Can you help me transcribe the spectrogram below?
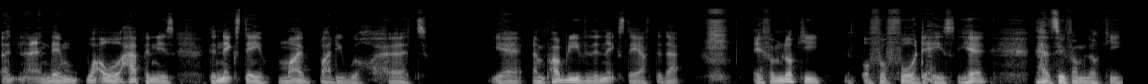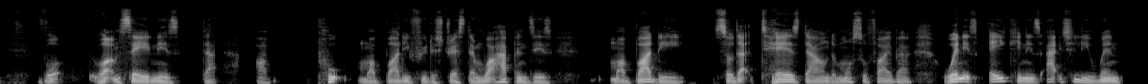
and, and then what will happen is the next day my body will hurt. Yeah. And probably even the next day after that. If I'm lucky, or for four days. Yeah, that's if I'm lucky. But what I'm saying is that I put my body through the stress. Then what happens is my body so that tears down the muscle fiber. When it's aching, is actually when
